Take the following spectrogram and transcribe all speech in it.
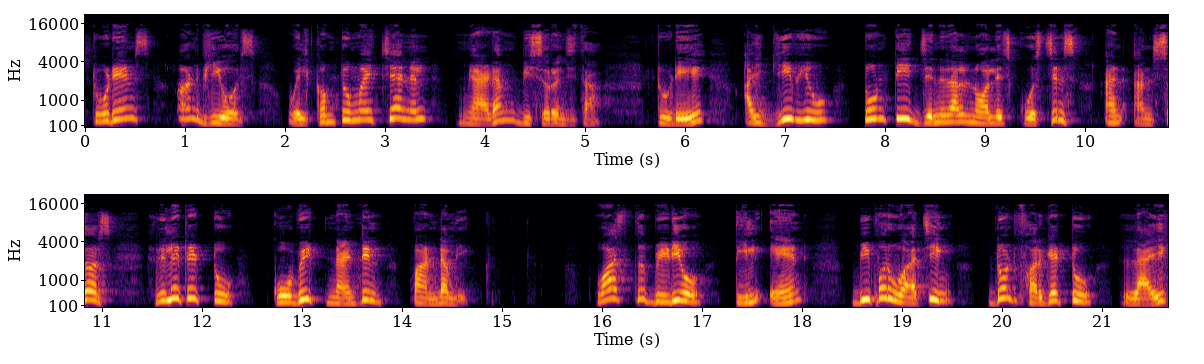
students and viewers, welcome to my channel Madam Biswaranjita. Today I give you 20 general knowledge questions and answers related to COVID-19 pandemic. Watch the video till end. Before watching, don't forget to like,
